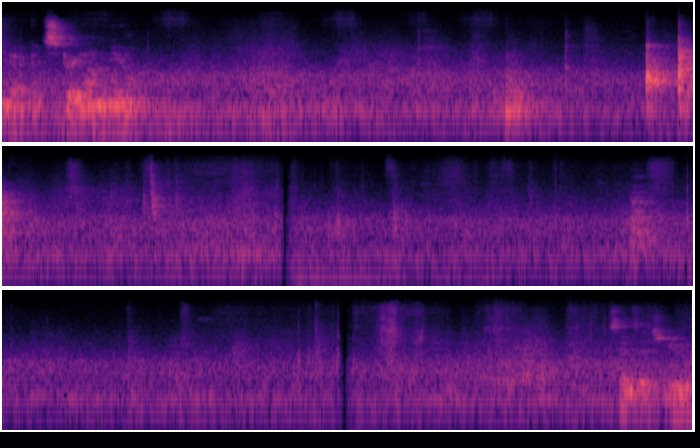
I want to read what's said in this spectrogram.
You got a good straight on view. Since it's you,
